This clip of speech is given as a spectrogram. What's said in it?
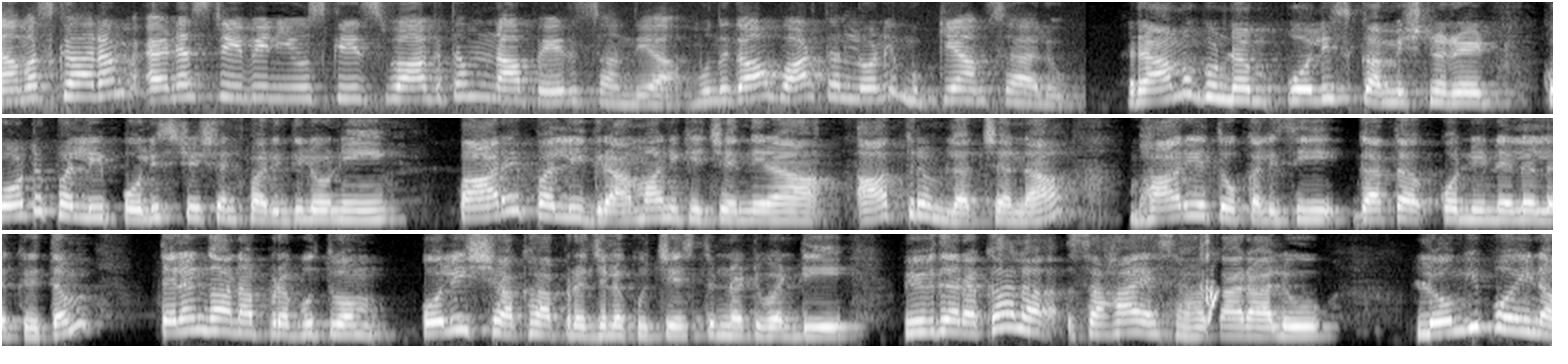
నమస్కారం. ఎన్ఎస్టీవీ న్యూస్కి స్వాగతం. నా పేరు సంధ్య. ముందుగా వార్తల్లోని ముఖ్యాంశాలు. Ramagundam police commissionerate Kotapalli police station పరిధిలోని పారేపల్లి గ్రామానికి చెందిన ఆత్రం లచ్చన్న భార్యతో కలిసి గత కొన్ని నెలల క్రితం తెలంగాణ ప్రభుత్వం పోలీస్ శాఖ ప్రజలకు చేస్తున్నటువంటి వివిధ రకాల సహాయ సహకారాలు లొంగిపోయిన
